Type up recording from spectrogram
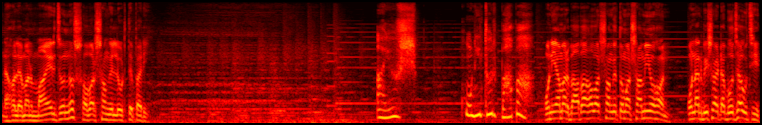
না হলে আমার মায়ের জন্য সবার সঙ্গে লড়তে পারি। আয়ুষ উনি তোর বাবা। উনি আমার বাবা হওয়ার সঙ্গে তোমার স্বামীও হন। ওনার বিষয়টা বোঝা উচিত।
